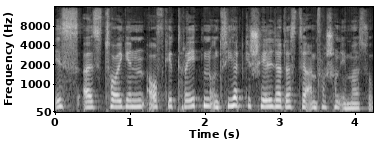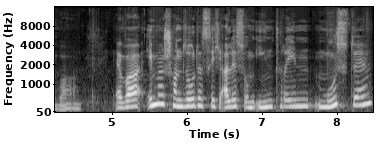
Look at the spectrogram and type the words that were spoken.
ist als Zeugin aufgetreten und sie hat geschildert, dass der einfach schon immer so war. Er war immer schon so, dass sich alles um ihn drehen musste.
